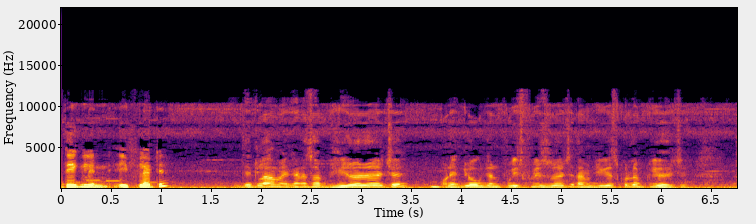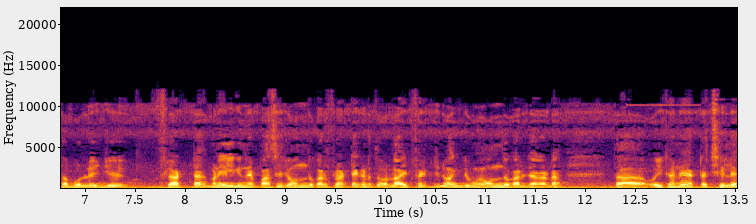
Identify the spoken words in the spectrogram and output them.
দেখলেন এই ফ্ল্যাটে? দেখলাম এখানে সব ভিড় রয়েছে অনেক লোকজন পুলিশ পুলিশ রয়েছে তা আমি জিজ্ঞেস করলাম কি হয়েছে? তা বলল যে ফ্ল্যাটটা মানে এলগিনের পাশে যে অন্ধকার ফ্ল্যাটটা এখানে তো লাইট ফাইট কিছু একদম অন্ধকার জায়গাটা। তা ওইখানে একটা ছেলে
